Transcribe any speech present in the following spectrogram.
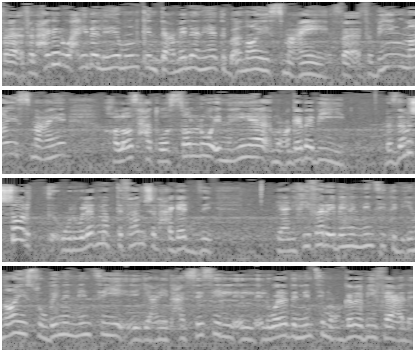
فالحاجة الوحيدة اللي هي ممكن تعملها إن هي تبقى nice معاه. ف being nice معاه خلاص هتوصل له إن هي معجبة بيه. بس ده مش شرط والولاد ما بتفهمش الحاجات دي. يعني في فرق بين إن انت تبقي nice وبين إن انت يعني تحسسي ال- ال- الولد إن انت معجبة بيه فعلا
